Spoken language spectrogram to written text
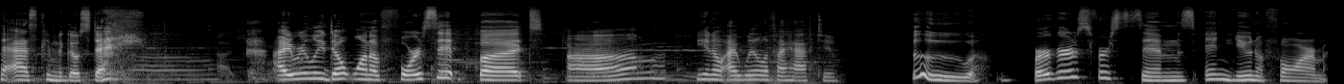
to ask him to go stay. I really don't want to force it, but um, you know, I will if I have to. Ooh, burgers for Sims in uniform.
